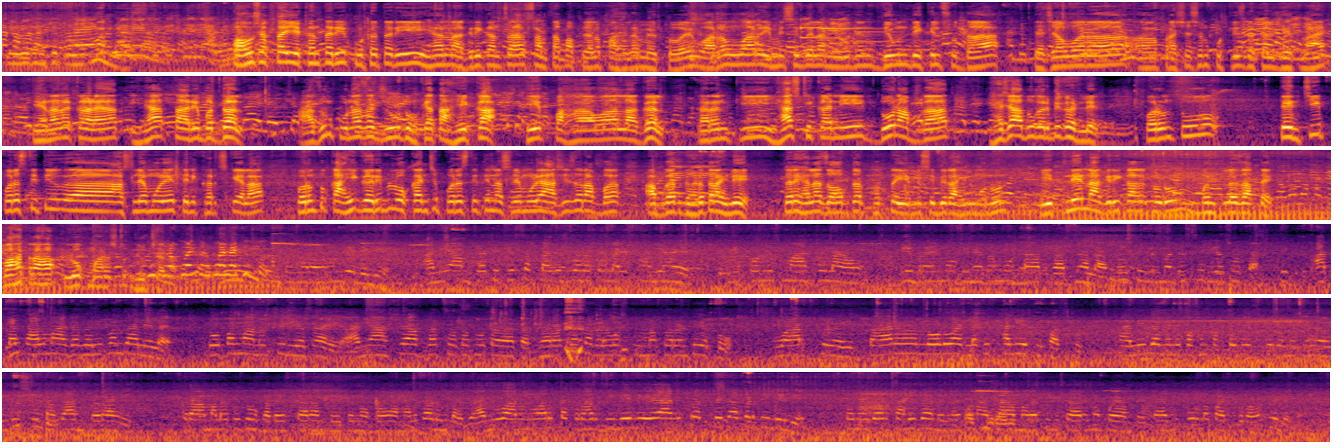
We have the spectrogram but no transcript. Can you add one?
एवढीच आमची प्रमुख मागणी आहे. पाहू शकता एकंदरी कुठंतरी ह्या नागरिकांचा संताप आपल्याला पाहायला मिळतोय. वारंवार एम एस ला निवेदन देऊन देखील सुद्धा त्याच्यावर प्रशासन कुठलीच दखल घेत नाही. येणाऱ्या काळात ह्या तारेबद्दल अजून कुणाचा जीव धोक्यात आहे का हे पाहावा लागल. कारण की ह्याच ठिकाणी दोन अपघात ह्याच्या अगोदर घडले घडलेत. परंतु त्यांची परिस्थिती असल्यामुळे त्यांनी खर्च केला. परंतु काही गरीब लोकांची परिस्थिती नसल्यामुळे अशी जर अपघा अपघात घडत राहिले तर ह्याला जबाबदार फक्त एम सी बी राहील म्हणून इथले नागरिकांकडून म्हटलं जात आहे पाहत राहा लोक महाराष्ट्र न्यूज चॅनल. आणि आमच्या तिथे सत्तावीस वर्ष लाइट खाली आहेत एकोणीस मार्चला इब्राहिम मोबिनेचा मोठा अपघात झाला. तो सिव्हिलमध्ये सिरियस होता. आता काल माझ्या घरी पण झालेला आहे. तो पण माणूस सिरियस आहे. आणि असे अपघात सतत होत राहतात. घरातल्या सगळ्या वस्तूंना करंट येतो. वार तार लोड वाढला की खाली येते पाच फूट खाली जमिनीपासून फक्त वीस किलोमीटर वीस फुटाचं अंतर आहे. तर आम्हाला ते धोकादायक कार आमच्या इथं नको आहे आम्हाला काढून पाहिजे. आम्ही वारंवार तक्रार दिलेली आहे आणि प्रत्येकाकडे दिलेली आहे. पण याच्यावर काही झालं नाही पण आता आम्हाला ती कार नको आहे आमच्या इथं. आम्ही पूर्ण पाठपुरावा केलेला आहे.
